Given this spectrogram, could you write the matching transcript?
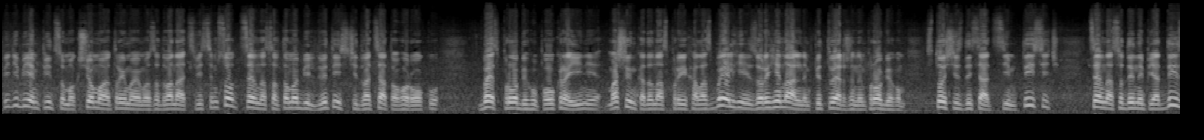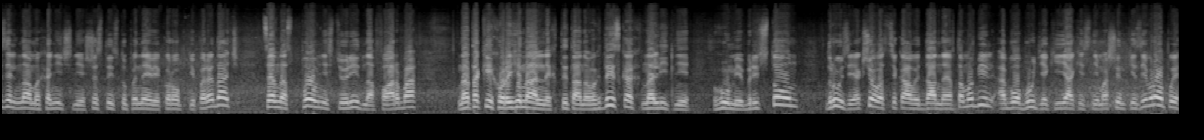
Підіб'ємо підсумок, що ми отримаємо за 12 800. Це в нас автомобіль 2020 року, без пробігу по Україні. Машинка до нас приїхала з Бельгії з оригінальним підтвердженим пробігом 167 тисяч. Це в нас 1,5 дизель на механічній 6-ступеневій коробці передач. Це в нас повністю рідна фарба. На таких оригінальних титанових дисках на літній гумі Bridgestone. Друзі, якщо вас цікавить даний автомобіль або будь-які якісні машинки з Європи,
